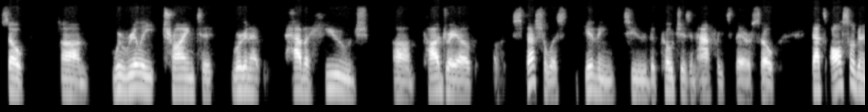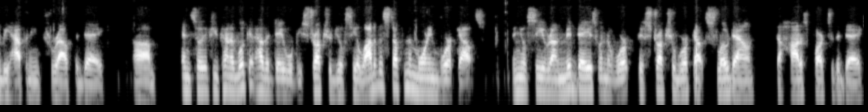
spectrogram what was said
so um, we're really trying to we're going to have a huge um, cadre of, of, specialists giving to the coaches and athletes there so that's also going to be happening throughout the day um, and so if you kind of look at how the day will be structured, you'll see a lot of the stuff in the morning workouts. and you'll see around middays when the work, the structure workouts slow down, the hottest parts of the day.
